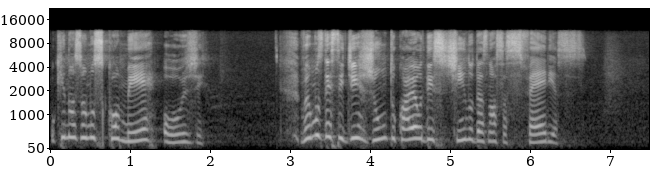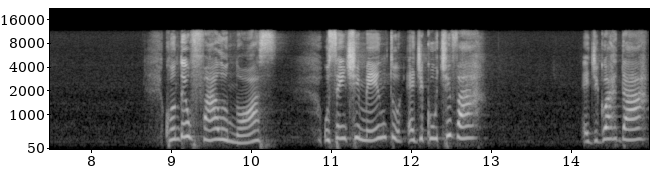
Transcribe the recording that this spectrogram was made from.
O que nós vamos comer hoje? Vamos decidir junto qual é o destino das nossas férias. Quando eu falo nós, o sentimento é de cultivar, é de guardar,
